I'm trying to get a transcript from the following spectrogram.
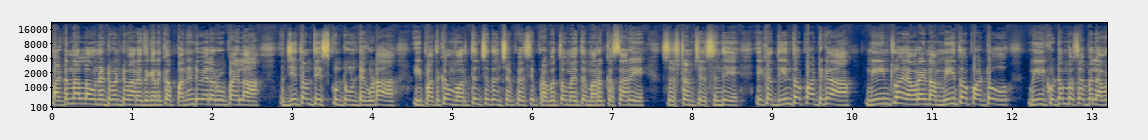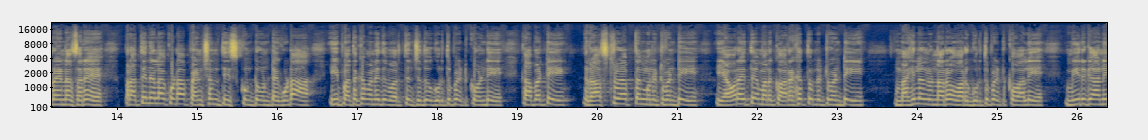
పట్టణాల్లో ఉన్నటువంటి వారైతే కనుక పన్నెండు వేల రూపాయల జీతం తీసుకుంటూ ఉంటే కూడా ఈ పథకం వర్తించదని చెప్పేసి ప్రభుత్వం అయితే మరొకసారి స్పష్టం చేసింది. ఇక దీంతో పాటుగా మీ ఇంట్లో ఎవరైనా మీతో పాటు మీ కుటుంబ సభ్యులు ఎవరైనా సరే ప్రతి నెల కూడా పెన్షన్ తీసుకుంటూ ఉంటే కూడా ఈ పథకం అనేది వర్తించదు గుర్తుపెట్టుకోండి. కాబట్టి రాష్ట్ర వ్యాప్తంగా ఉన్నటువంటి ఎవరైతే మనకు అర్హత ఉన్నటువంటి మహిళలు ఉన్నారో వారు గుర్తుపెట్టుకోవాలి. మీరు కానీ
